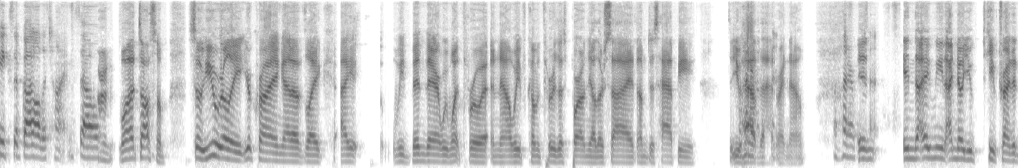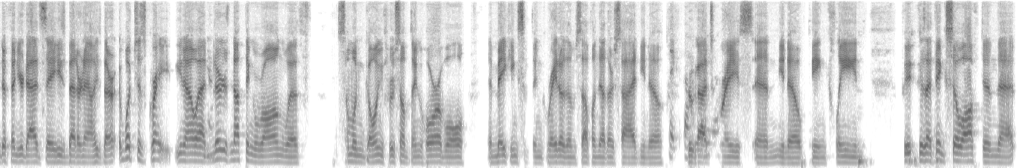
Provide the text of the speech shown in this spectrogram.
speaks of God all the time. So well, that's awesome. So you really you're crying out of like I we've been there, we went through it, and now we've come through this part on the other side. I'm just happy that you 100%. have that right now. hundred percent. And I mean, I know you keep trying to defend your dad, say he's better now, he's better, which is great, you know. And yeah. there's nothing wrong with someone going through something horrible and making something great of themselves on the other side, you know, exactly. through God's grace and you know being clean. Because I think so often that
